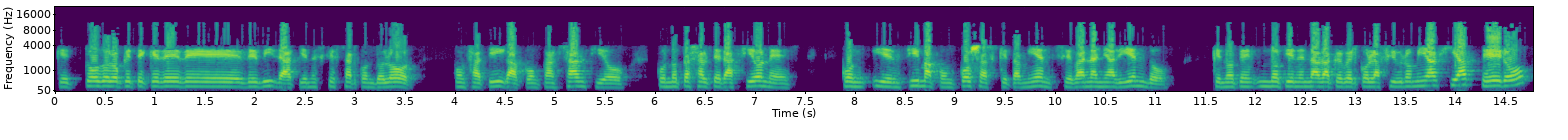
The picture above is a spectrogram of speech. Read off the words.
que todo lo que te quede de, vida tienes que estar con dolor, con fatiga, con cansancio, con otras alteraciones con, y encima con cosas que también se van añadiendo que no, no tienen nada que ver con la fibromialgia, pero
